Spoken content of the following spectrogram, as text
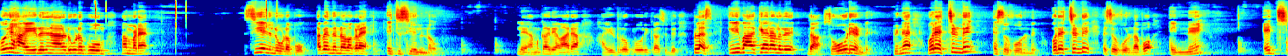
ഒരു ഹൈഡ്രജൻ ആരുടെ കൂടെ പോവും നമ്മുടെ സി എല്ലിന്റെ കൂടെ പോകും അപ്പോൾ എന്തുണ്ടാവും മക്കളെ? എച്ച് സി എൽ ഉണ്ടാവും. അല്ലേ? നമുക്കറിയാം ആരാ? ഹൈഡ്രോക്ലോറിക് ആസിഡ് പ്ലസ് ഇനി ബാക്കി ആരാളുള്ളത് ഇതാ സോഡിയം ഉണ്ട്. പിന്നെ ഒരു എച്ച് ഉണ്ട് എസ് ഒ ഫോർ ഉണ്ട്. ഒരു എച്ച് ഉണ്ട് എസ് ഒ ഫോർ ഉണ്ട്. അപ്പോൾ N A H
